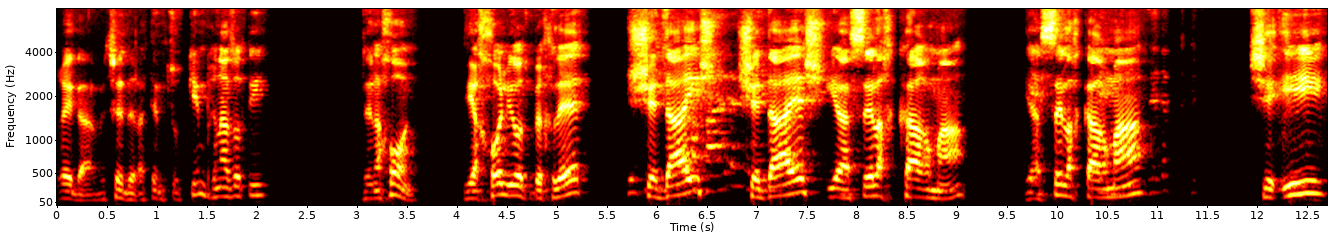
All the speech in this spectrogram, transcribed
רגע, בסדר, אתם צודקים מבחינה זאתי, זה נכון. יכול להיות בהחלט שדאעש, שדאעש יעשה לך קרמה, יעשה לך קרמה זה דווקא- שהיא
